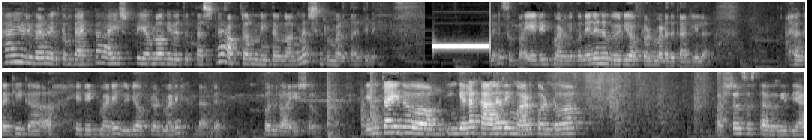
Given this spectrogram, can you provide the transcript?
Hi everyone welcome back to Ayush Priya vlog ಇವತ್ತು ಅಷ್ಟೇ ಆಫ್ಟರ್ನೂನ್ ಇಂಥ ವ್ಲಾಗ್ನ ಶುರು ಮಾಡ್ತಾ ಇದ್ದೀನಿ. ಆಮೇಲೆ ಸ್ವಲ್ಪ ಎಡಿಟ್ ಮಾಡಬೇಕು. ನೆನೆನೂ ವೀಡಿಯೋ ಅಪ್ಲೋಡ್ ಮಾಡೋದಕ್ಕಾಗಲಿಲ್ಲ. ಹಾಗಾಗಿ ಈಗ ಎಡಿಟ್ ಮಾಡಿ ವಿಡಿಯೋ ಅಪ್ಲೋಡ್ ಮಾಡಿ ಅದಾದ್ಮೇಲೆ ಬಂದರು ಆಯುಷ್ ಅವರು. ಎಂತ ಇದು? ಹಿಂಗೆಲ್ಲ ಕಾಲರಿಂಗ್ ಮಾಡಿಕೊಂಡು ಅಷ್ಟೊಂದು ಸುಸ್ತಾಗೋಗಿದ್ಯಾ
